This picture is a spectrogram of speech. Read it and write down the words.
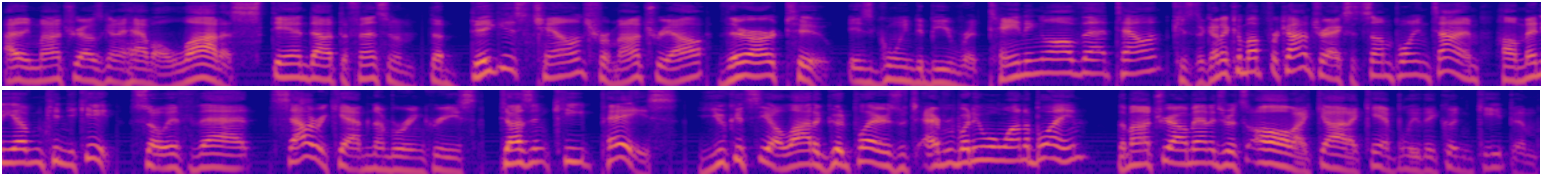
I think Montreal is going to have a lot of standout defensemen. The biggest challenge for Montreal, there are two, is going to be retaining all of that talent because they're going to come up for contracts at some point in time. How many of them can you keep? So if that salary cap number increase doesn't keep pace, you could see a lot of good players, which everybody will want to blame, the Montreal management's, oh my God, I can't believe they couldn't keep him.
